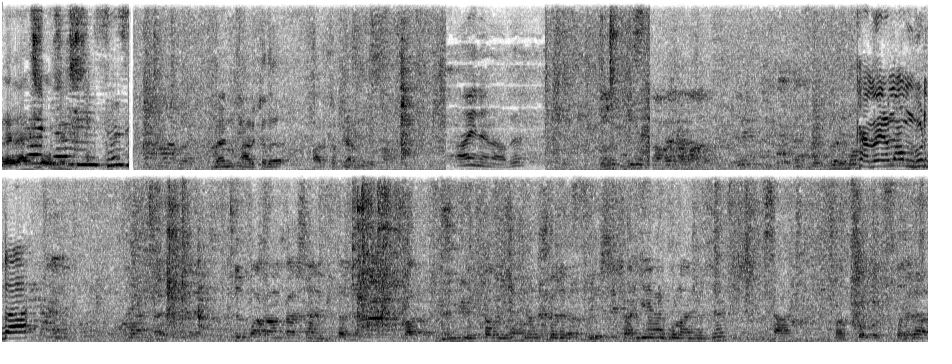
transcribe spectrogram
Relax olacaksın. Ben arkada arka plandayım. Aynen abi. Kameraman burada. Tut bakalım kaç tane tutacak. Bak büyük yutabileceğim. Şöyle tutayım. Hangi elini kullanıyorsun? Sağ. Bak sola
